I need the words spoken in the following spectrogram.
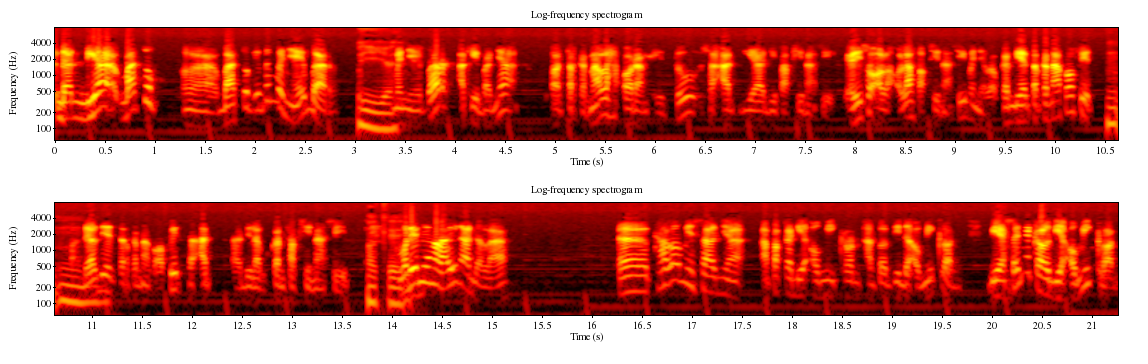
Dan dia batuk. Eh, batuk itu menyebar Iya. menyebar akibatnya eh, terkenalah orang itu saat dia divaksinasi. Jadi seolah-olah vaksinasi menyebabkan dia terkena COVID. Mm-mm. Padahal dia terkena COVID saat eh, dilakukan vaksinasi. Oke. Kemudian yang lain adalah eh, kalau misalnya apakah dia omikron atau tidak omikron? Biasanya kalau dia omikron,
